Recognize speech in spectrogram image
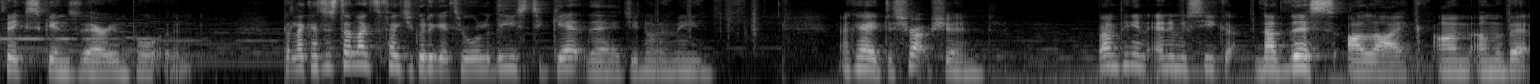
Thick skin's very important. But like, I just don't like the fact you've got to get through all of these to get there. Do you know what I mean? Okay, disruption. Bumping an enemy seeker. Now this I like. I'm, I'm a bit,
